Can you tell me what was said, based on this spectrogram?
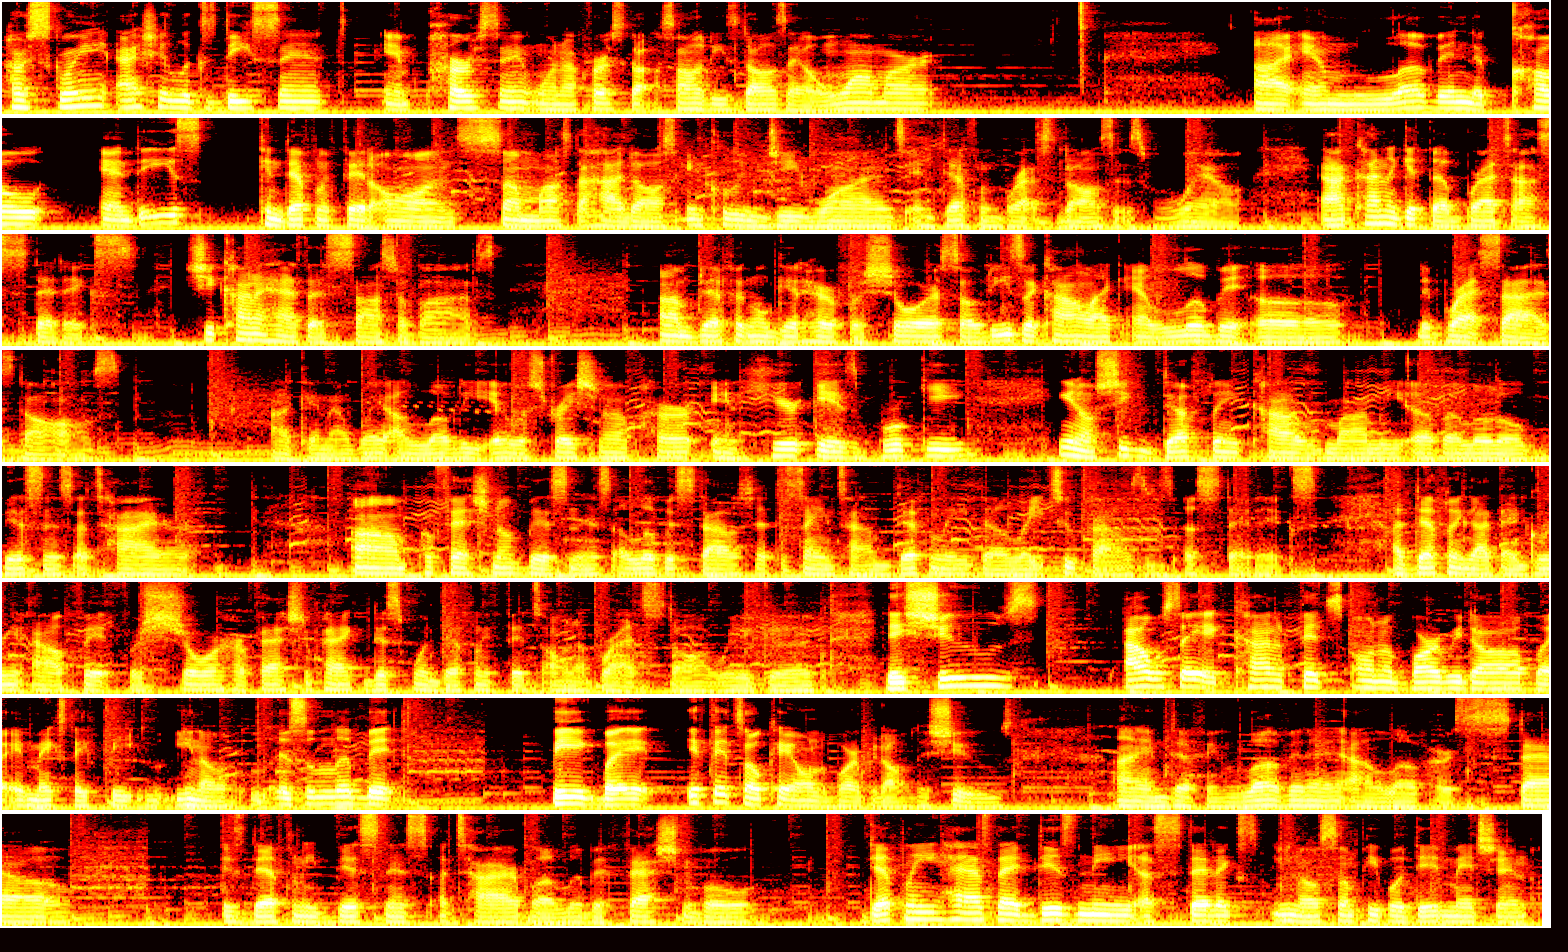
Her screen actually looks decent in person when I first got, saw these dolls at Walmart. I am loving the coat and these can definitely fit on some Monster High dolls, including G1s and definitely Bratz dolls as well. And I kind of get the Bratz aesthetics. She kind of has that Sasha vibes. I'm definitely gonna get her for sure. So these are kind of like a little bit of the brat size dolls. I cannot wait. I love the illustration of her. And here is Brookie. You know, she definitely kind of remind me of a little business attire um, professional business, a little bit stylish at the same time. Definitely the late 2000s aesthetics. I definitely got that green outfit for sure. Her fashion pack, this one definitely fits on a Bratz doll really good. The shoes, I would say it kind of fits on a Barbie doll, but it makes their feet, you know, it's a little bit big, but it, it fits okay on the Barbie doll, the shoes. I am definitely loving it. I love her style is definitely business attire, but a little bit fashionable. Definitely has that Disney aesthetics, you know, some people did mention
